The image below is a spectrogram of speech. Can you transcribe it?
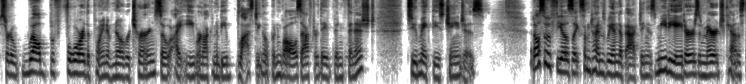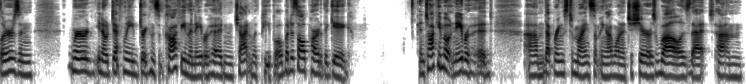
sort of well before the point of no return. So, i.e., we're not going to be blasting open walls after they've been finished to make these changes. It also feels like sometimes we end up acting as mediators and marriage counselors, and we're, you know, definitely drinking some coffee in the neighborhood and chatting with people, but it's all part of the gig. And talking about neighborhood, um, that brings to mind something I wanted to share as well is that, um,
